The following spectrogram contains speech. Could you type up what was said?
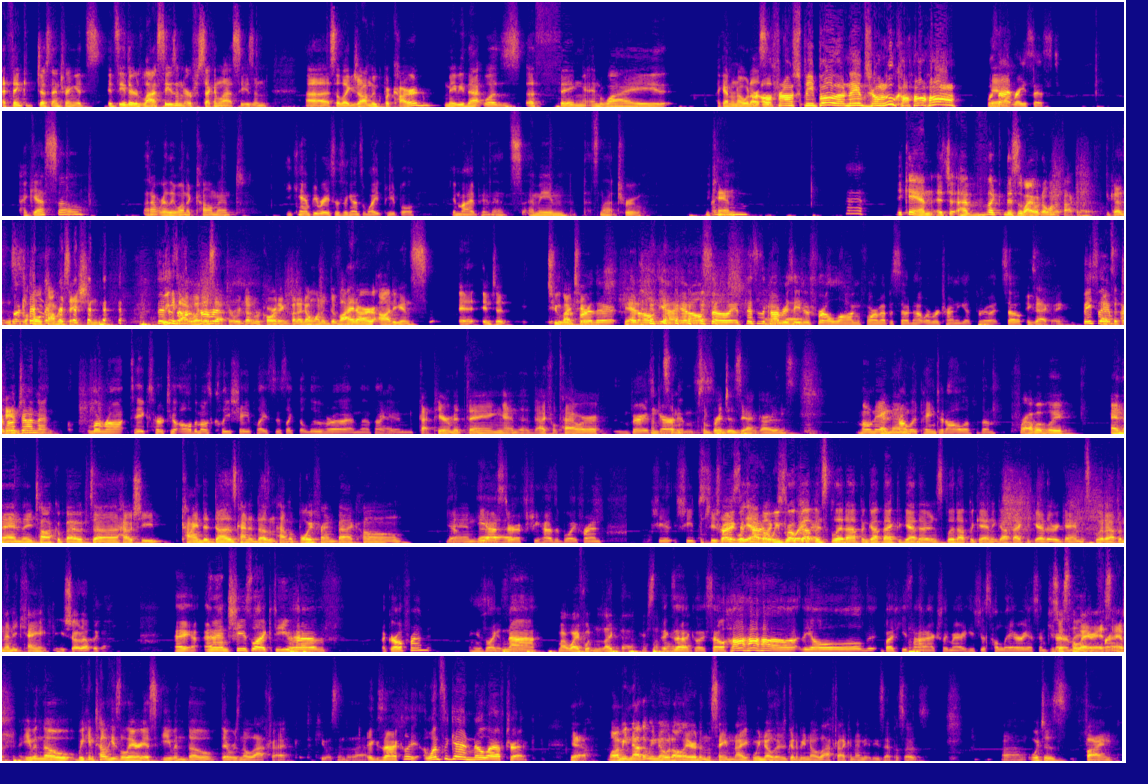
I think, just entering its it's either last season or second last season. Uh, so like Jean Luc Picard, maybe that was a thing, and why? Like I don't know what else. all French people are named Jean Luc. Was Yeah. that racist? I guess so. I don't really want to comment. You can't be racist against white people, in my opinion. That's I mean that's not true. You I can. mean, eh, You can. It's just, I've, like this is why I don't want to talk about it because this is a whole conversation. we can talk about this after we're done recording, but I don't want to divide our audience into two by even two. further. Yeah. And all, yeah, and also it, this is a And, uh, conversation for a long form episode, not where we're trying to get through it. So exactly. basically, I, I, wrote down that. Laurent takes her to all the most cliche places, like the Louvre and the fucking that pyramid thing and the Eiffel Tower various and some, gardens. some bridges, yeah, and gardens. Monet then- probably painted all of them. Probably. And then they talk about uh, how she kind of does, kind of doesn't have a boyfriend back home. Yeah, And, he asked uh, her if she has a boyfriend. She she she's tries like, well, to yeah, but we broke up it. and split up and got back together and split up again and got back together again and split up. And then he came, he showed up again. Hey, and then she's like, "Do you have a girlfriend?" He's like, He's like, "Nah." My wife wouldn't like that or something. like. Exactly. So ha ha ha, the old, but he's not actually married. He's just hilarious and He's just charming and hilarious. Even though we can tell he's hilarious, even though there was no laugh track to cue us into that. Exactly. Once again, no laugh track. Yeah. Well, I mean, now that we know it all aired in the same night, we know there's going to be no laugh track in any of these episodes, um, which is fine.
